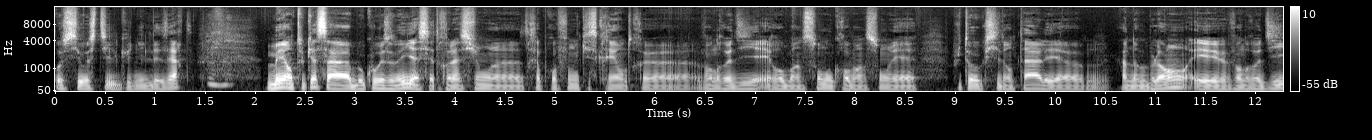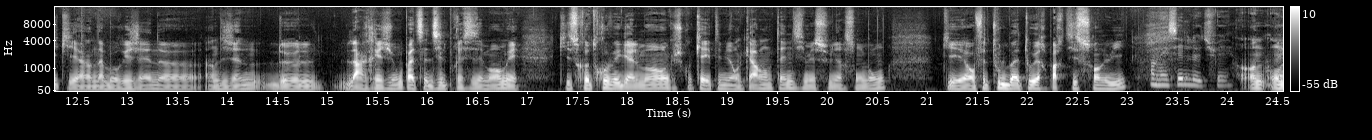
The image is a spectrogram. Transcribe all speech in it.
aussi hostile qu'une île déserte. Mhm. Mais en tout cas, ça a beaucoup résonné. Il y a cette relation euh, très profonde qui se crée entre euh, Vendredi et Robinson. Donc Robinson est plutôt occidental et euh, un homme blanc, et Vendredi qui est un aborigène euh, indigène de la région, pas de cette île précisément, mais qui se retrouve également, que je crois qu'il a été mis en quarantaine si mes souvenirs sont bons, qui est en fait tout le bateau est reparti sans lui. On a essayé de le tuer. On, on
